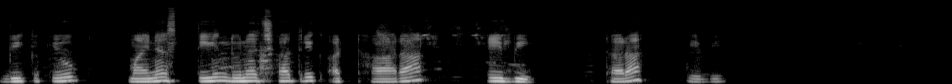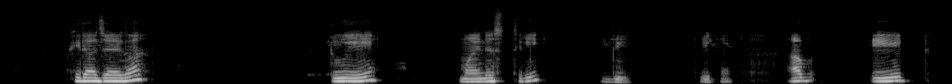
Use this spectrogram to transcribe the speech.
बी का क्यूब, माइनस तीन दूना छः त्रिक, अठारह ए बी। अठारह ए बी। फिर आ जाएगा two a minus three b. ठीक है? अब एट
